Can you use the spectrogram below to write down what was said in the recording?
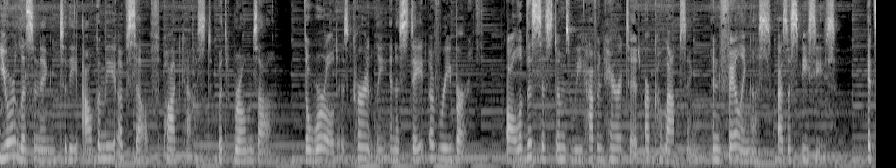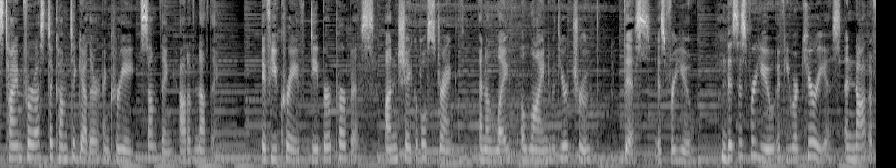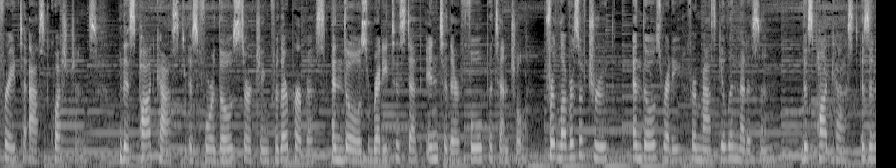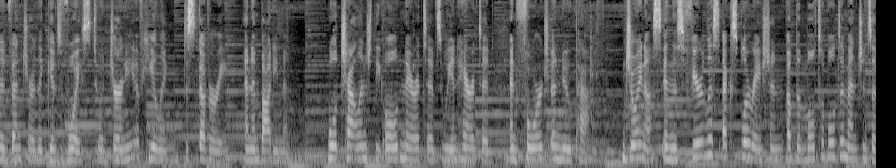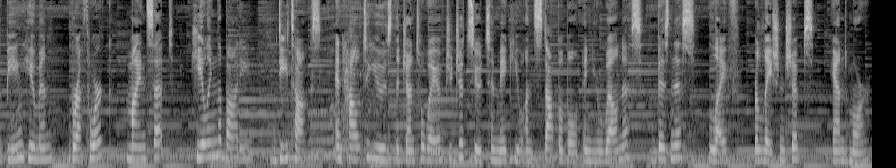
You're listening to the Alchemy of Self podcast with Rome Za. The world is currently in a state of rebirth. All of the systems we have inherited are collapsing and failing us as a species. It's time for us to come together and create something out of nothing. If you crave deeper purpose, unshakable strength, and a life aligned with your truth, this is for you. This is for you if you are curious and not afraid to ask questions. This podcast is for those searching for their purpose and those ready to step into their full potential. For lovers of truth and those ready for masculine medicine. This podcast is an adventure that gives voice to a journey of healing, discovery, and embodiment. We'll challenge the old narratives we inherited and forge a new path. Join us in this fearless exploration of the multiple dimensions of being human, breathwork, mindset, healing the body, detox, and how to use the gentle way of jujitsu to make you unstoppable in your wellness, business, life, relationships, and more.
